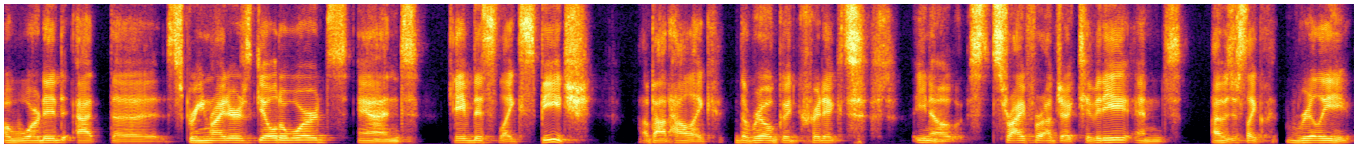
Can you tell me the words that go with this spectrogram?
awarded at the Screenwriters Guild Awards and gave this like speech about how like the real good critics, you know, strive for objectivity. And I was just like really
